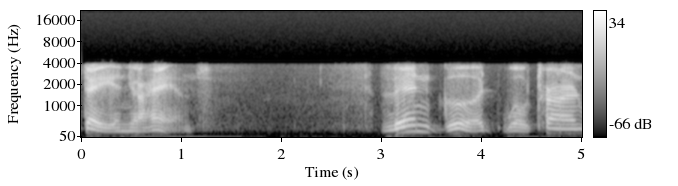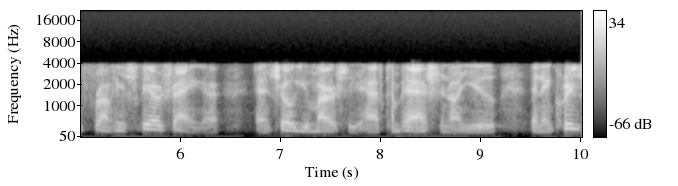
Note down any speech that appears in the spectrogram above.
stay in your hands. Then good will turn from his fierce anger and show you mercy, have compassion on you, and increase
